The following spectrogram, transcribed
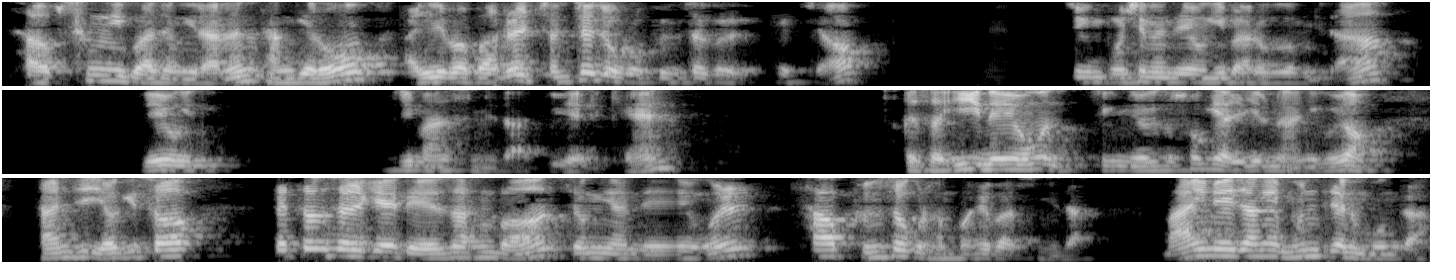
사업 승리 과정이라는 단계로 알리바바를 전체적으로 분석을 했죠. 지금 보시는 내용이 바로 그겁니다. 내용이 무지 많습니다. 뒤에 이렇게. 그래서 이 내용은 지금 여기서 소개할 일은 아니고요. 단지 여기서 패턴 설계에 대해서 한번 정리한 내용을 사업 분석을 한번 해봤습니다. 마인 회장의 문제는 뭔가?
